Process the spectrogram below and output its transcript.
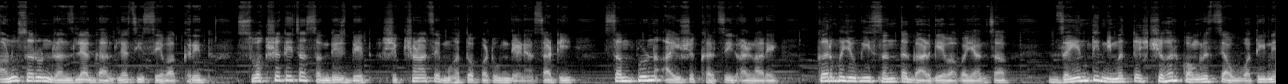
अनुसरून रंजल्या गांजल्याची सेवा करीत स्वच्छतेचा संदेश देत शिक्षणाचे महत्त्व पटवून देण्यासाठी संपूर्ण आयुष्य खर्ची घालणारे कर्मयोगी संत गाडगे बाबा यांचा जयंती निमित्त शहर काँग्रेसच्या वतीने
